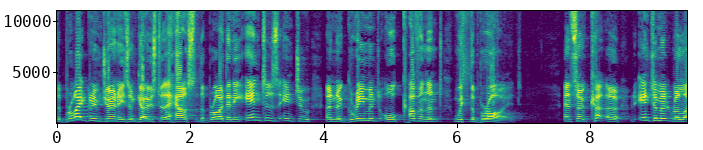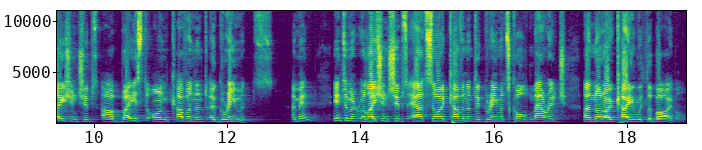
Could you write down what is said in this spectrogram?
The bridegroom journeys and goes to the house of the bride. Then he enters into an agreement or covenant with the bride. And so, uh, intimate relationships are based on covenant agreements. Amen? Intimate relationships outside covenant agreements called marriage are not okay with the Bible.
